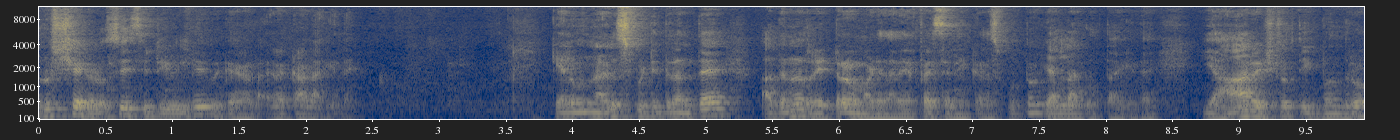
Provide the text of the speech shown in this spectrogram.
ದೃಶ್ಯಗಳು ಸಿ ಸಿ ಟಿ ವಿಲಿ ರೆಕಾರ್ಡ್ ರೆಕಾರ್ಡ್ ಆಗಿದೆ. ಕೆಲವೊಂದು ಅಳಿಸ್ಬಿಟ್ಟಿದ್ರಂತೆ ಅದನ್ನು ರಿಟ್ರವ್ ಮಾಡಿದ್ದಾರೆ ಎಫ್ ಎಸ್ ಎಲ್ಲಿ ಕಳಿಸ್ಬಿಟ್ಟು ಎಲ್ಲ ಗೊತ್ತಾಗಿದೆ. ಯಾರು ಎಷ್ಟೊತ್ತಿಗೆ ಬಂದರು,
